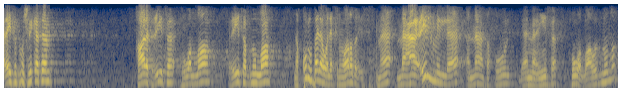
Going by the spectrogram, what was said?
أليست مشركة؟ قالت عيسى هو الله. عيسى ابن الله. نقول بلى ولكن ورد الاستثناء مع علم الله أنها تقول بأن عيسى هو الله وابن الله.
